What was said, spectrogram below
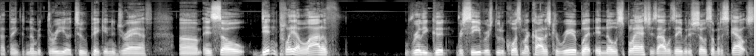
I think, the number three or two pick in the draft. Um, and so didn't play a lot of really good receivers through the course of my college career, but in those splashes, I was able to show some of the scouts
